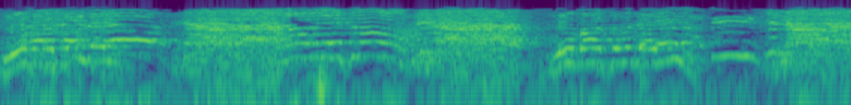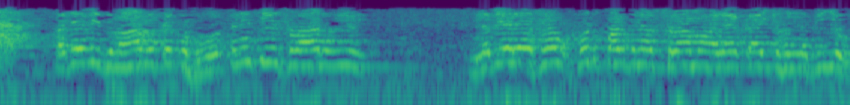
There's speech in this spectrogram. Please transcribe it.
میری بات سمجھ آئی؟ میری بات سمجھ آئی؟ اجے بھی دماغ اتنے کو ہو تو نہیں چیز سوال ہوئی ہوئی؟ نبی علیہ السلام خود پڑھ دینا السلام علیکم یہ نبی ہو۔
